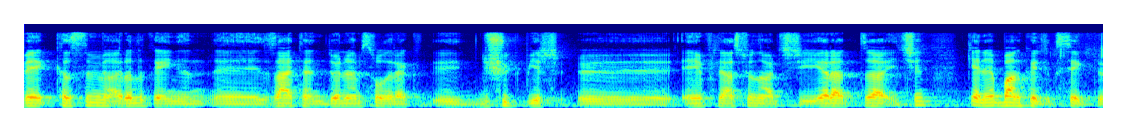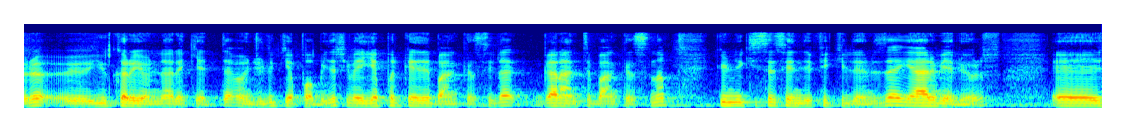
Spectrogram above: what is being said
ve Kasım ve Aralık ayının e, zaten dönemsel olarak e, düşük bir e, enflasyon artışı yarattığı için gene bankacılık sektörü e, yukarı yönlü harekette öncülük yapabilir ve Yapı Kredi Bankası ile Garanti Bankası'na günlük hisse senedi fikirlerimize yer veriyoruz. E,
